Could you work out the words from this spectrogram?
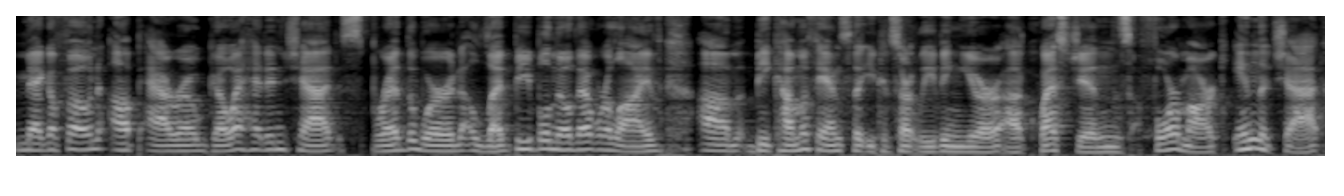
megaphone, up arrow, go ahead and chat, spread the word, let people know that we're live. Um, become a fan so that you can start leaving your uh, questions for Mark in the chat.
